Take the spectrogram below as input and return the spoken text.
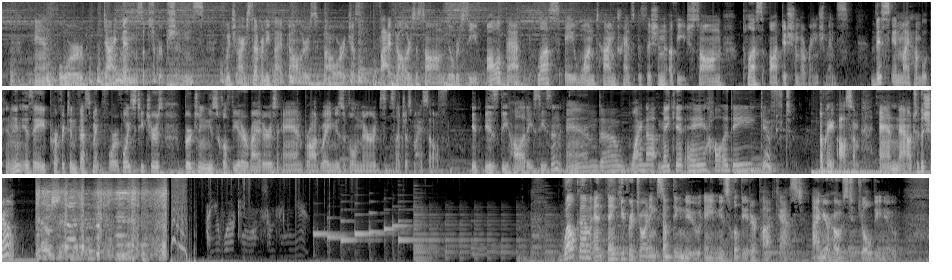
And for diamond subscriptions, which are $75 or just $5 a song, you'll receive all of that plus a one time transposition of each song plus audition arrangements. This, in my humble opinion, is a perfect investment for voice teachers, burgeoning musical theater writers, and Broadway musical nerds such as myself. It is the holiday season, and uh, why not make it a holiday gift? Okay, awesome. And now to the show. Are you working on something new? Welcome, and thank you for joining Something New, a musical theater podcast. I'm your host, Joel B. New.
